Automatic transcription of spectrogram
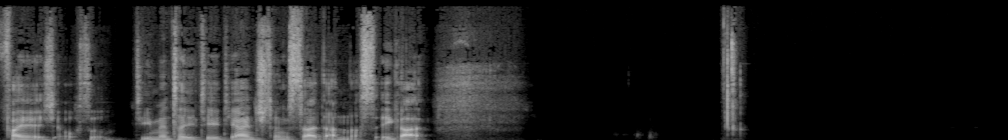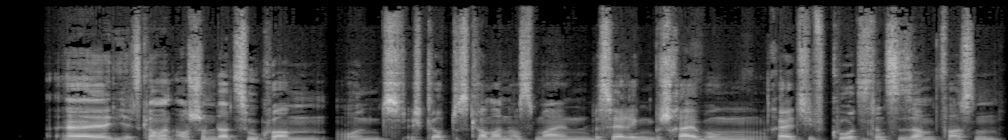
feiere ich auch so. Die Mentalität, die Einstellung ist halt anders, egal. Äh, jetzt kann man auch schon dazukommen und ich glaube, das kann man aus meinen bisherigen Beschreibungen relativ kurz dann zusammenfassen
